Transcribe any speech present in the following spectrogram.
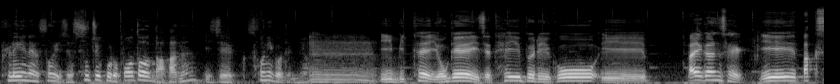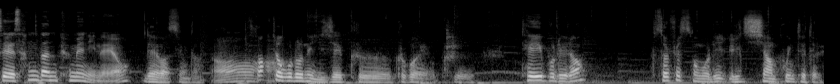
플레인에서 이제 수직으로 뻗어 나가는 이제 선이거든요. 음, 이 밑에 요게 이제 테이블이고 이 빨간색 이 박스의 상단 표면이네요 네 맞습니다. 아. 수학적으로는 이제 그 그거예요. 그 테이블이랑 서페스 노멀이 일치한 포인트들.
